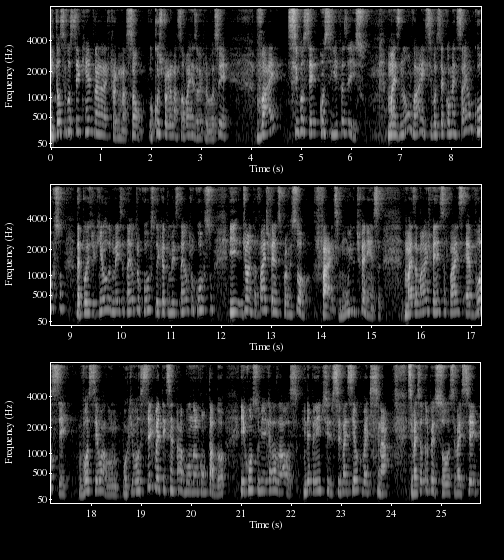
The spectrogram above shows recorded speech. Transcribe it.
Então, se você quer entrar na área de programação, o curso de programação vai resolver para você? Vai se você conseguir fazer isso. Mas não vai se você começar em um curso, depois de que outro mês você está em outro curso, daqui outro mês você está em outro curso. E, Jonathan, faz diferença, professor? Faz, muita diferença. Mas a maior diferença faz é você, você o aluno, porque você que vai ter que sentar a bunda no computador e consumir aquelas aulas. Independente se vai ser eu que vai te ensinar, se vai ser outra pessoa, se vai ser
